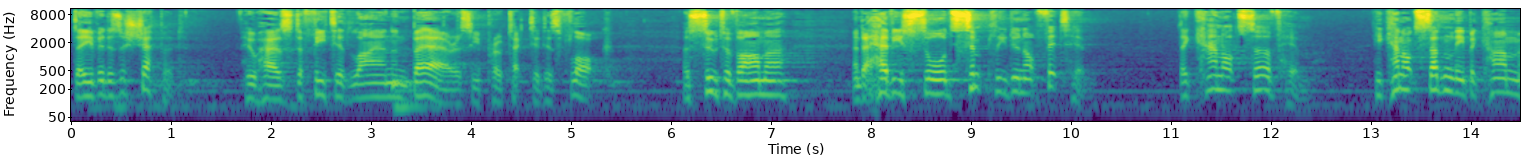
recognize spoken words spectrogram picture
David is a shepherd who has defeated lion and bear as he protected his flock. A suit of armor and a heavy sword simply do not fit him. They cannot serve him. He cannot suddenly become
